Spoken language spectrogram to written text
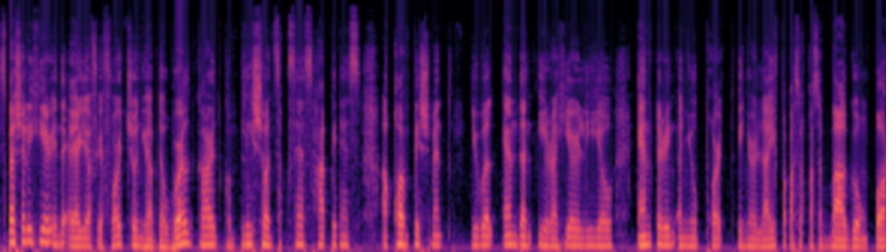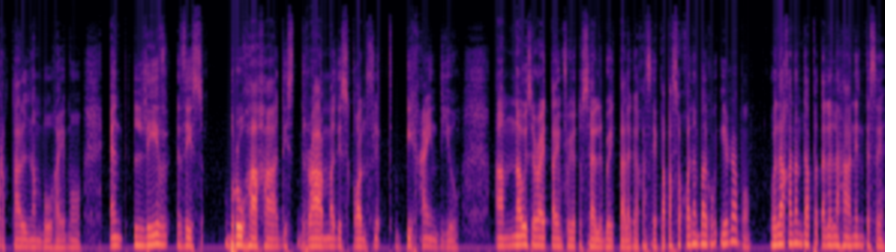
Especially here in the area of your fortune, you have the world card, completion, success, happiness, accomplishment, You will end an era here, Leo, entering a new port in your life. Papasok ka sa bagong portal ng buhay mo and leave this bruhaha, this drama, this conflict behind you. Um, now is the right time for you to celebrate talaga kasi papasok ka na bagong era mo. Wala ka nang dapat alalahanin kasi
